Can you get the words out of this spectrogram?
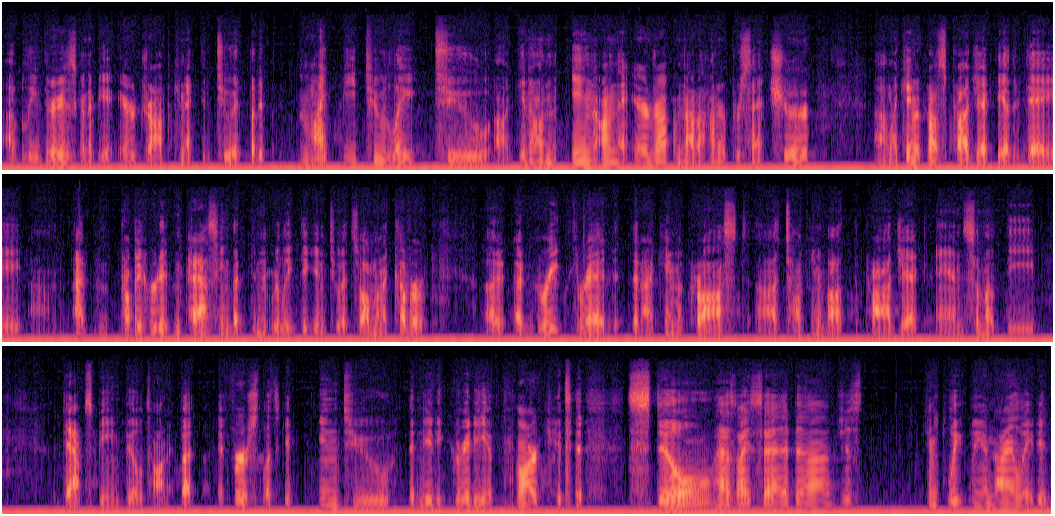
I believe there is going to be an airdrop connected to it, but it might be too late to uh, get on in on that airdrop. I'm not 100% sure. Um, I came across the project the other day. Um, I probably heard it in passing, but didn't really dig into it. So I'm going to cover a, a, great thread that I came across uh, talking about the project and some of the dApps being built on it. But at first, let's get into the nitty gritty of the market. Still, as I said, uh, just completely annihilated.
